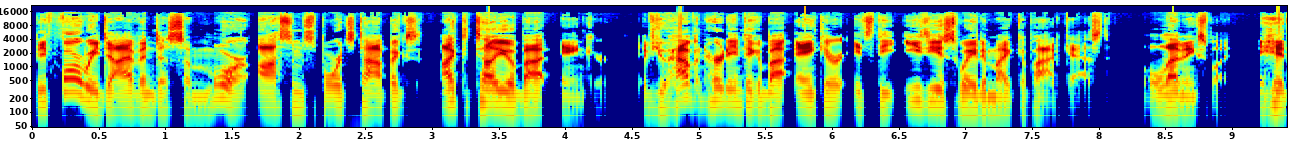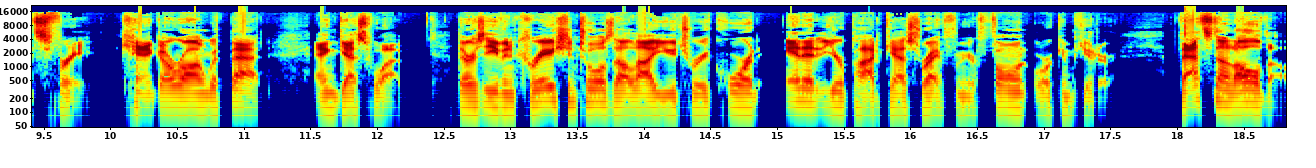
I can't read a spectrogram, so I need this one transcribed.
Before we dive into some more awesome sports topics, I'd like to tell you about Anchor. If you haven't heard anything about Anchor, it's the easiest way to make a podcast. Let me explain. It's free. Can't go wrong with that. And guess what? There's even creation tools that allow you to record and edit your podcast right from your phone or computer. That's not all, though.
